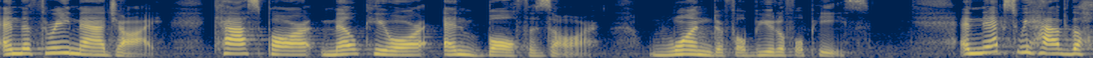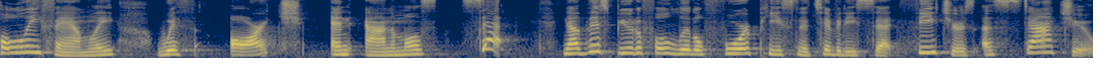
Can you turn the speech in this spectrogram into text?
and the three magi, Caspar, Melchior, and Balthazar. Wonderful, beautiful piece. And next we have the Holy Family with arch and animals set. Now, this beautiful little four piece nativity set features a statue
